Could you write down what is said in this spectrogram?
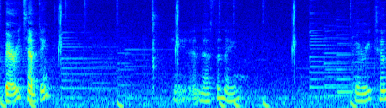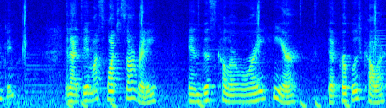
Very Tempting. And that's the name. Very Tempting. And I did my swatches already. In this color right here, that purplish color,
